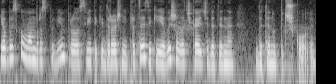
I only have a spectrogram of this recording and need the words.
Я обов'язково вам розповім про свій такий дорожній процес, який я вишила, чекаючи дитини. Дитину під школою.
